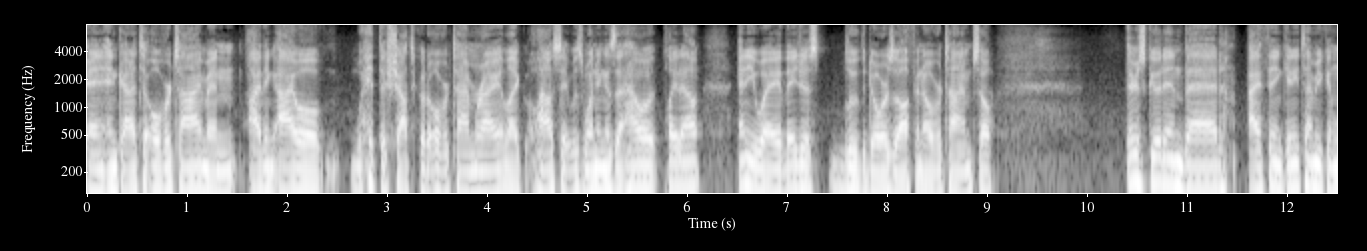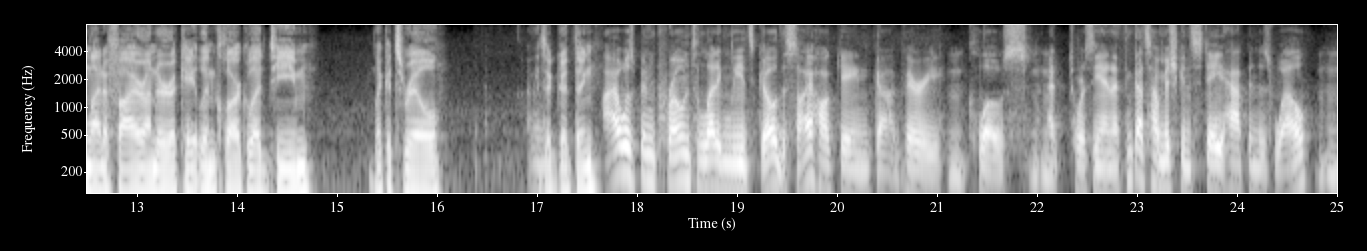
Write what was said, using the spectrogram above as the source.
and, and got it to overtime. And I think Iowa hit the shot to go to overtime, right? Like Ohio State was winning. Is that how it played out? Anyway, they just blew the doors off in overtime. So there's good and bad. I think anytime you can light a fire under a Caitlin Clark led team, like it's real, I mean, it's a good thing. Iowa's been prone to letting leads go. The Cyhawk game got very mm. close mm-hmm. at towards the end. I think that's how Michigan State happened as well. Mm-hmm.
